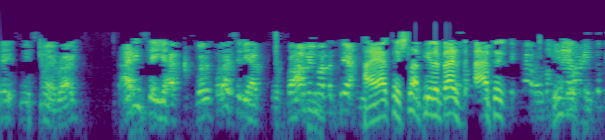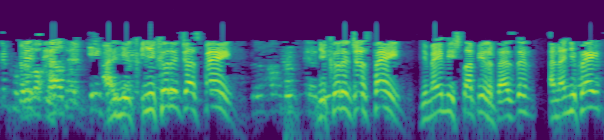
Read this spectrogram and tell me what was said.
make me swear, right? I didn't say you have to swear, but I said you have to swear. I have to slap you the best. I had to, and you, you could have just paid. You could have just paid. You made me slap you the Bezdin, and then you paid.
